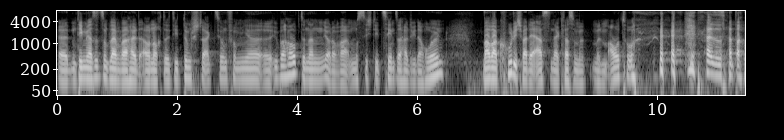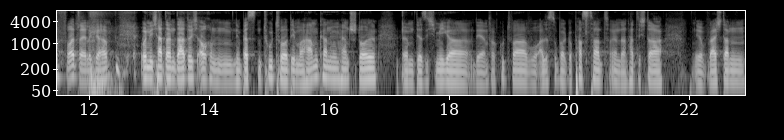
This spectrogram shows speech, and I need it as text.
äh, in dem Jahr sitzen bleiben war halt auch noch die, dümmste Aktion von mir äh, überhaupt. Und dann, ja, da war, musste ich die zehnte halt wiederholen. War aber cool, ich war der Erste in der Klasse mit, mit dem Auto. also es hat auch Vorteile gehabt. Und ich hatte dann dadurch auch einen, den besten Tutor, den man haben kann mit dem Herrn Stoll, ähm, der sich mega, der einfach gut war, wo alles super gepasst hat. Und dann hatte ich da, ja, war ich dann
